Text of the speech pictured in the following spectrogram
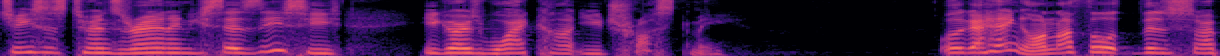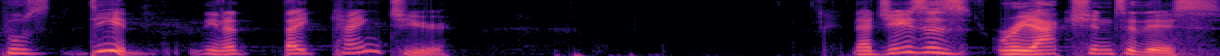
Jesus turns around and he says this. He he goes, why can't you trust me? Well, they go, hang on. I thought the disciples did. You know, they came to you. Now, Jesus' reaction to this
